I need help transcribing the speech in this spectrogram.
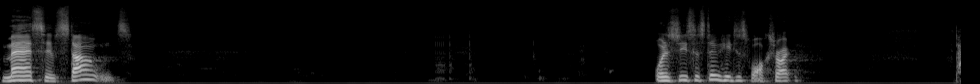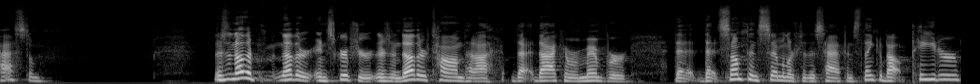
massive stones. What does Jesus do? He just walks right past them. There's another, another in Scripture. There's another time that I that, that I can remember that that something similar to this happens. Think about Peter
